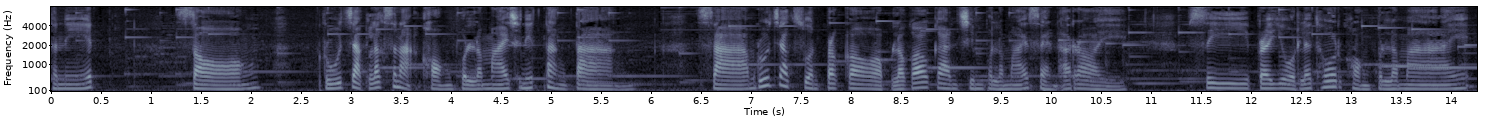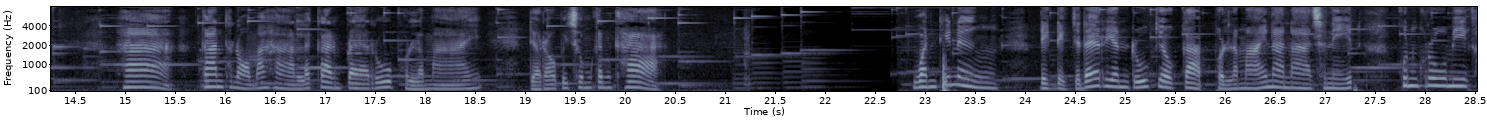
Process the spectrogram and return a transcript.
ชนิด 2. รู้จักลักษณะของผลไม้ชนิดต่างๆ 3. รู้จักส่วนประกอบแล้วก็การชิมผลไม้แสนอร่อย 4. ประโยชน์และโทษของผลไม้ 5. การถนอมอาหารและการแปรรูปผลไม้ เดี๋ยวเราไปชมกันค่ะ วันที่หนึ่งเด็กๆ จะได้เรียนรู้เกี่ยวกับผลไม้นานาชนิด คุณครูมีค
